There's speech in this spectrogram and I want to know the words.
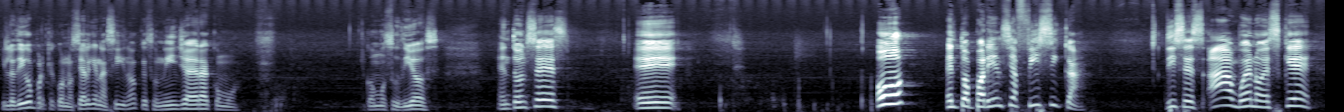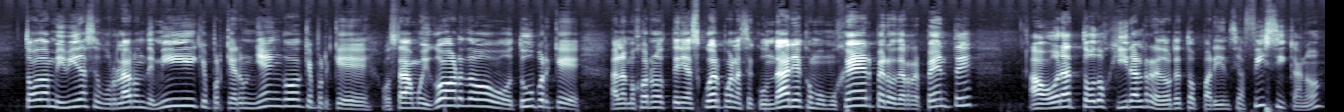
Y lo digo porque conocí a alguien así, ¿no? Que su ninja era como, como su Dios. Entonces, eh, o en tu apariencia física. Dices, ah, bueno, es que toda mi vida se burlaron de mí, que porque era un ñengo, que porque o estaba muy gordo, o tú porque a lo mejor no tenías cuerpo en la secundaria como mujer, pero de repente ahora todo gira alrededor de tu apariencia física, ¿no?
